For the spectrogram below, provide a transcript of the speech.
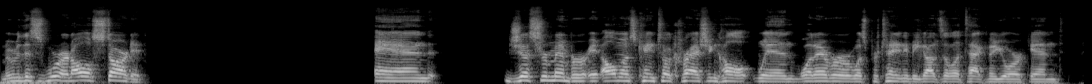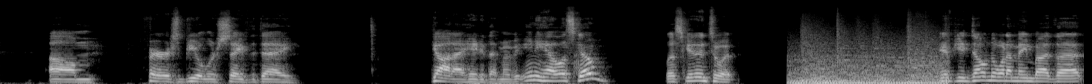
Remember, this is where it all started. And just remember, it almost came to a crashing halt when whatever was pretending to be Godzilla attacked New York and um, Ferris Bueller saved the day. God, I hated that movie. Anyhow, let's go. Let's get into it. If you don't know what I mean by that,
